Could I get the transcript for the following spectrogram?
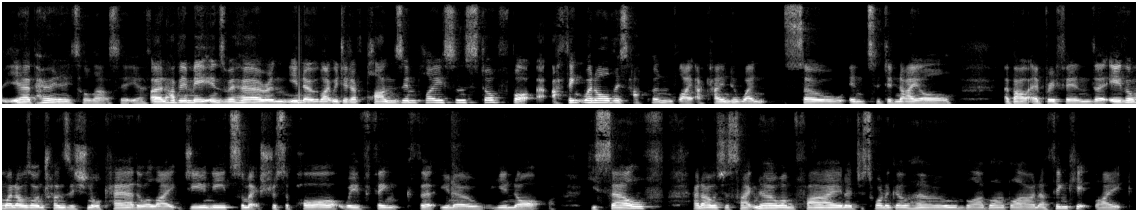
yeah, perinatal, that's it, yeah. And having meetings with her, and, you know, like we did have plans in place and stuff. But I think when all this happened, like I kind of went so into denial about everything that even when I was on transitional care, they were like, Do you need some extra support? We think that, you know, you're not yourself. And I was just like, No, I'm fine. I just want to go home, blah, blah, blah. And I think it like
